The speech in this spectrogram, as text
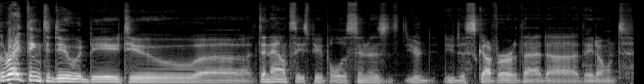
the right thing to do would be to uh, denounce these people as soon as you you discover that uh, they don't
